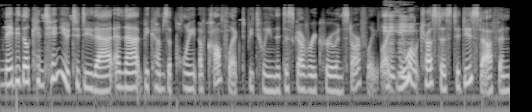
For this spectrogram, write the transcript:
maybe they'll continue to do that, and that becomes a point of conflict between the Discovery crew and Starfleet. Like, you Mhm. won't trust us to do stuff, and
